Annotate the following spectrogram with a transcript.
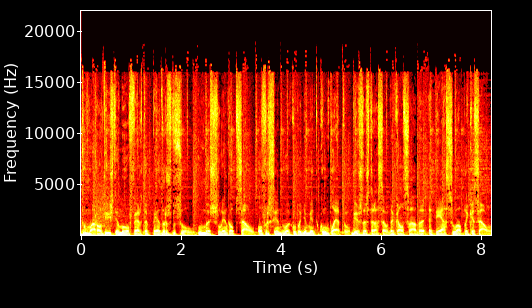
Do Mar ao Disto é uma oferta Pedras do Sul, uma excelente opção, oferecendo um acompanhamento completo, desde a extração da calçada até à sua aplicação.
